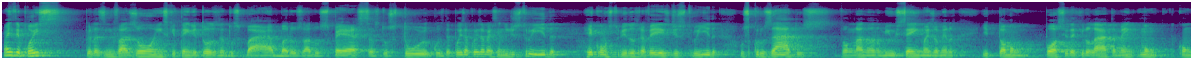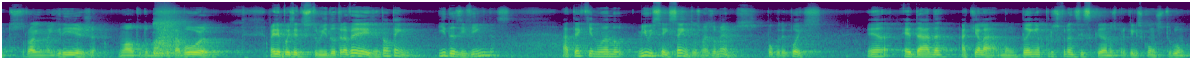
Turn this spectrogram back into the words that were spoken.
Mas depois pelas invasões que tem de todos, né, dos bárbaros, lá dos persas, dos turcos, depois a coisa vai sendo destruída, reconstruída outra vez, destruída. Os cruzados vão lá no ano 1100 mais ou menos e tomam posse daquilo lá também, constroem uma igreja no alto do Monte Tabor, mas depois é destruída outra vez. Então tem idas e vindas, até que no ano 1600 mais ou menos, pouco depois, é, é dada aquela montanha para os franciscanos, para que eles construam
